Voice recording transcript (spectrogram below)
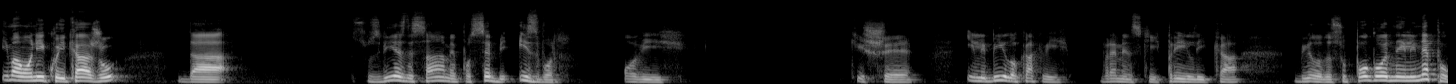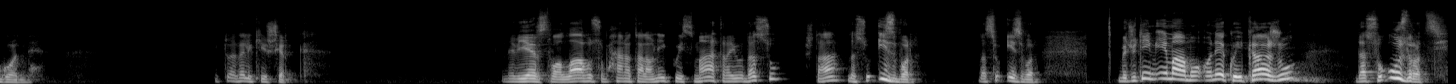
Imamo oni koji kažu da su zvijezde same po sebi izvor ovih kiše ili bilo kakvih vremenskih prilika, bilo da su pogodne ili nepogodne. I to je veliki širk. Nevjerstvo Allahu subhanahu wa ta'ala, oni koji smatraju da su, šta? Da su izvor. Da su izvor. Međutim, imamo one koji kažu da su uzroci.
